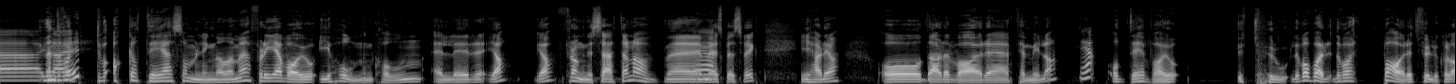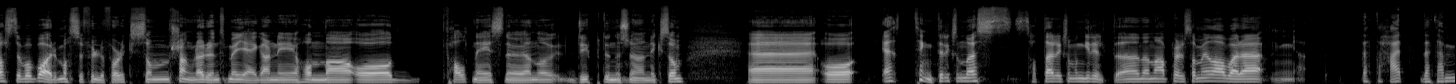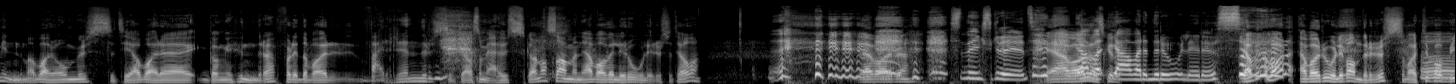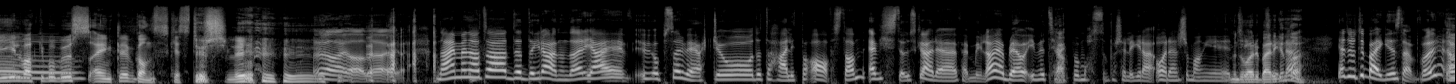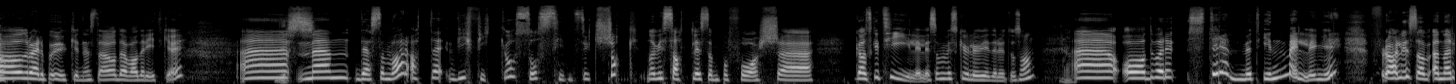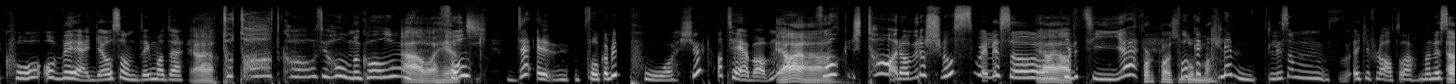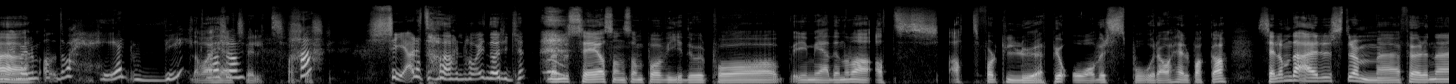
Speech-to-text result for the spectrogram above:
Men det var, greier. det var akkurat det jeg sammenligna det med. Fordi jeg var jo i Holmenkollen, eller ja, ja Frognerseteren, da, med, Ja. mer spesifikt, i helga. Og der det var eh, femmila. Ja. Og det var jo utrolig Det var bare, det var bare et fyllekalas. Det var bare masse fulle folk som sjangla rundt med jegeren i hånda og falt ned i snøen og dypt under snøen, liksom. Eh, og jeg tenkte liksom da jeg satt der liksom og grilte denne pølsa mi, da bare dette her, dette her minner meg bare om russetida bare ganger 100. Fordi det var verre enn russetida som jeg husker den, altså. Men jeg var veldig rolig i russetida, da. Det var eh, Snikskryt. Jeg Jeg var var, ganske- jeg var en rolig russ. Ja, men det var det. Jeg var rolig vandreruss. Var ikke på bil, var ikke på buss. og Egentlig ganske stusslig. Ja, ja, det er, Nei, men du, det, det greiene der Jeg observerte jo dette her litt på avstand. Jeg visste jo det skulle være femmila. Jeg ble jo invitert på masse forskjellige greier, arrangementer. Men du var i til- Bergen, til det. du? Jeg dro til Bergen istedenfor. Ja. Og dro heller på Uken i sted, og det var dritgøy. Eh, Yes. Men det som var at eh, vi fikk jo så sinnssykt sjokk når vi satt liksom på vors eh, ganske tidlig, liksom. Vi skulle videre ut og sånn. Eh, og det bare strømmet inn meldinger fra liksom NRK og VG og sånne ting om at Ja, ja. Totalt kaos i Holmenkollen! Ja, det var helt- folk, det, eh, folk har blitt påkjørt av T-banen. Ja, ja, ja. Folk tar over og slåss med liksom Ja, ja. politiet. Folk var jo så Folk dumme. er klemt liksom Ikke flate, da, men liksom Ja, ja. Det var helt vilt. Det var helt sånn, vilt, faktisk. Hæ? Skjer dette her nå i Norge? Men du ser jo sånn som på videoer på, i mediene, da, at, at folk løper jo over spora og hele pakka. Selv om det er strømførende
